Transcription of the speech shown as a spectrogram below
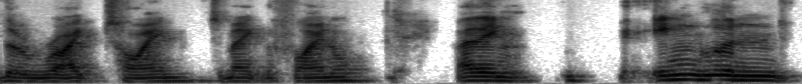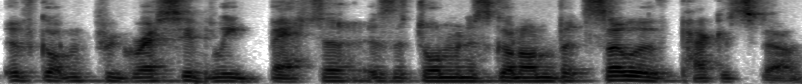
the right time to make the final. I think England have gotten progressively better as the tournament has gone on, but so have Pakistan.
